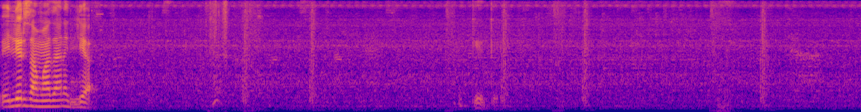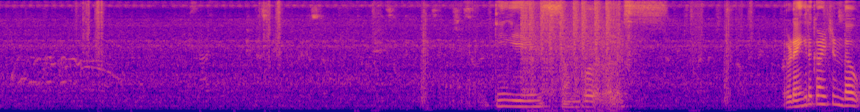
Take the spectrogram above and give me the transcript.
വലിയൊരു സമാധാനം ഇല്ല. ഓക്കെ ഓക്കെ എവിടെയെങ്കിലും കഴിച്ചിട്ടുണ്ടാവും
